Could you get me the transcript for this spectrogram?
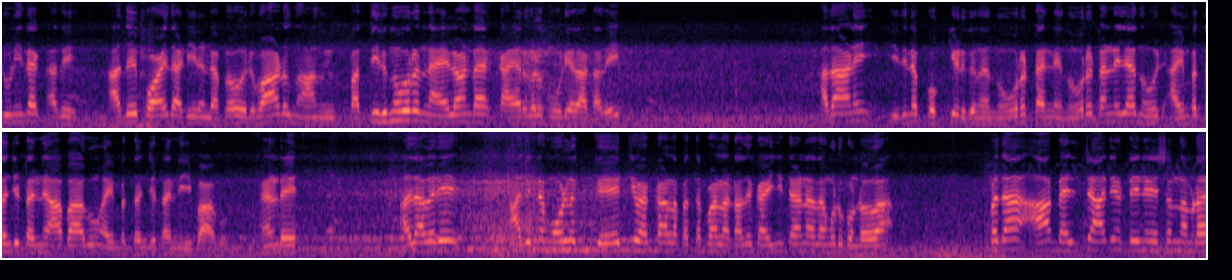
തുണിയുടെ അത് അത് പോയത് അടിയിലുണ്ട്. അപ്പോൾ ഒരുപാട് നാനൂ പത്തിരുന്നൂറ് നൈലോണിന്റെ കയറുകൾ കൂടിയതാട്ടോ അത്. അതാണ് ഇതിനെ പൊക്കിയെടുക്കുന്നത്. നൂറ് ടണ്ണ് നൂറ് ടണ്ണില്ല നൂ അമ്പത്തഞ്ച് ടണ്ണ് ആ ഭാഗവും അമ്പത്തഞ്ച് ടണ്ണ് ഈ ഭാഗവും. അങ്ങനെ അത് അവർ അതിന്റെ മുകളിൽ കയറ്റി വെക്കാനുള്ള പെത്തപ്പാടിലാട്ടോ. അത് കഴിഞ്ഞിട്ടാണ് അത് അങ്ങോട്ട് കൊണ്ടുപോവുക. ഇപ്പോൾ ഇതാ ആ ബെൽറ്റ് ആദ്യം ഇട്ടതിന് ശേഷം നമ്മുടെ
